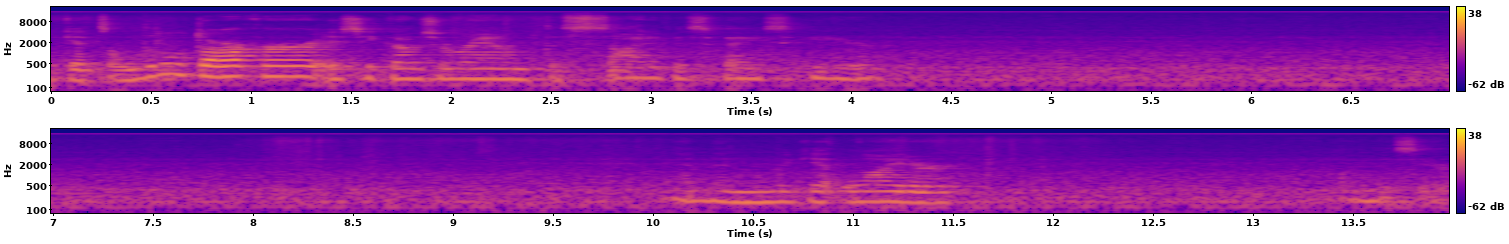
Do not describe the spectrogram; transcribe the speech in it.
It gets a little darker as he goes around the side of his face here. And then we get lighter on this area.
